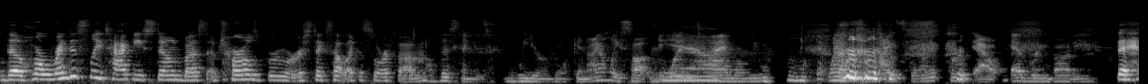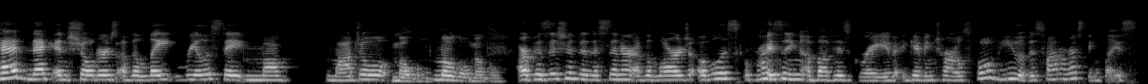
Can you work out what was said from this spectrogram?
The horrendously tacky stone bust of Charles Breuer sticks out like a sore thumb. Oh, this thing is weird looking. I only saw it one Yeah. time when we when I was in high school, and it freaked out everybody. The head, neck, and shoulders of the late real estate mo- module Mogul, mogul mogul. are positioned in the center of the large obelisk rising above his grave, giving Charles full view of his final resting place.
